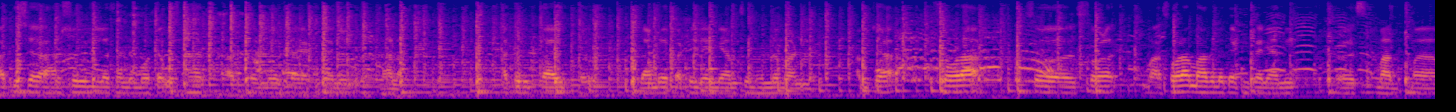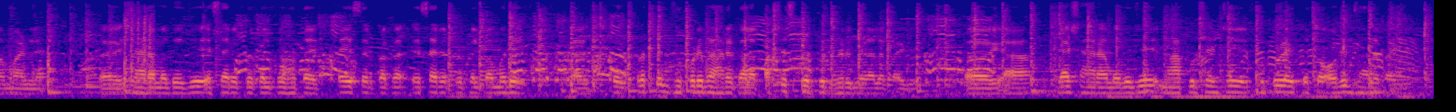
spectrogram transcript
अतिशय हर्षोल्लासाने मोठ्या उत्साहात आमचा या ठिकाणी झाला. अतिरिक्त आयुक्त जांभळे पाटील यांनी आमचं म्हणणं मांडलं. आमच्या सोळा सो सोळा मा- सोळा मागण्या त्या ठिकाणी आम्ही माग मा- मांडल्या. शहरामध्ये जे एस आर ए प्रकल्प होत आहेत त्या एस आर प्रकार एस आर ए प्रकल्पामध्ये प्रत्येक झोपडीधारकाला पाचशे स्क्वेअर फूट घर मिळालं पाहिजे. या या शहरामध्ये जे महापुरुषांचे पुतळे आहेत त्याचं ऑडिट झालं पाहिजे.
